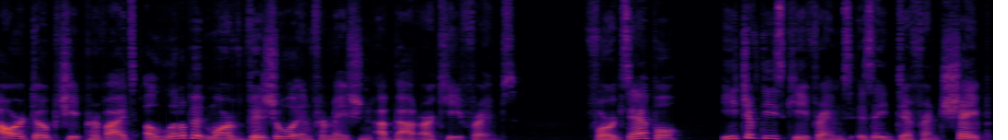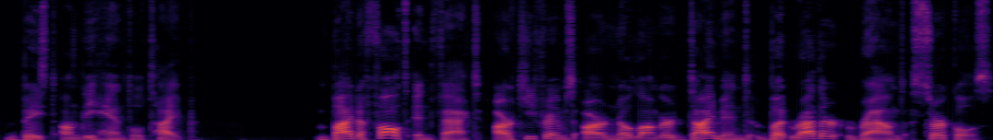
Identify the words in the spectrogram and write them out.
our dope sheet provides a little bit more visual information about our keyframes. For example, each of these keyframes is a different shape based on the handle type. By default, in fact, our keyframes are no longer diamond, but rather round circles.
